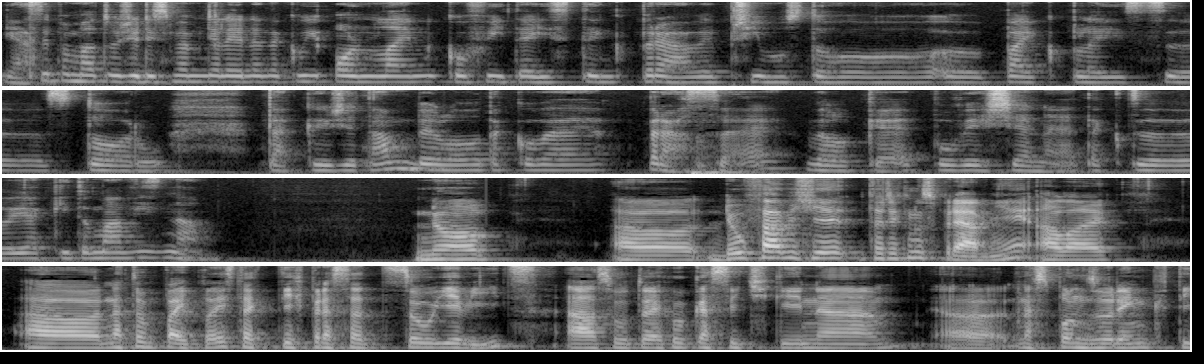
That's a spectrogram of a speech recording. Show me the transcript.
Já si pamatuju, že když jsme měli jeden takový online coffee tasting právě přímo z toho uh, Pike Place uh, storeu, takže tam bylo takové prase velké, pověšené, tak to, jaký to má význam? No, uh, doufám, že to řeknu správně, ale na tom Pike tak těch prasat jsou je víc a jsou to jako kasičky na, na sponsoring té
